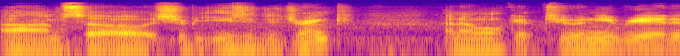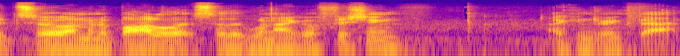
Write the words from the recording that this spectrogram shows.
Um, so it should be easy to drink and I won't get too inebriated. So I'm gonna bottle it so that when I go fishing, I can drink that.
